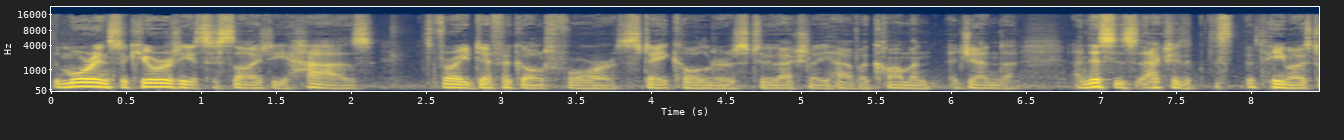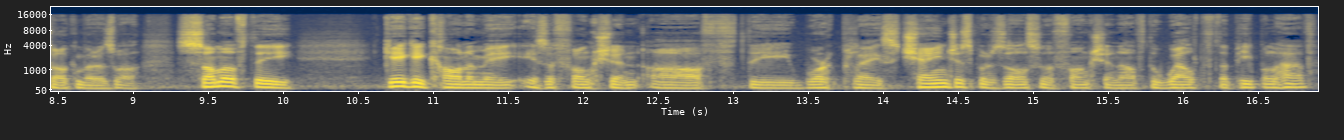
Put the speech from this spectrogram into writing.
the more insecurity a society has, it's very difficult for stakeholders to actually have a common agenda. And this is actually the, the theme I was talking about as well. Some of the gig economy is a function of the workplace changes, but it's also a function of the wealth that people have.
